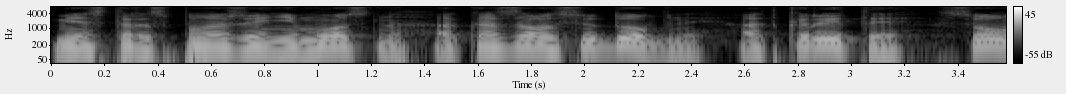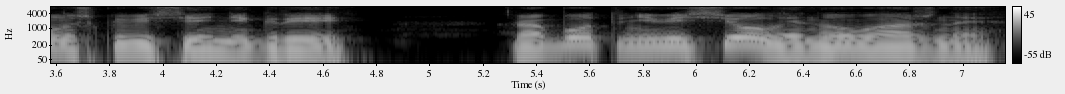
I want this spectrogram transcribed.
Место расположения Мосна оказалось удобное, открытое, солнышко весеннее греет. Работа не веселая, но важная.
